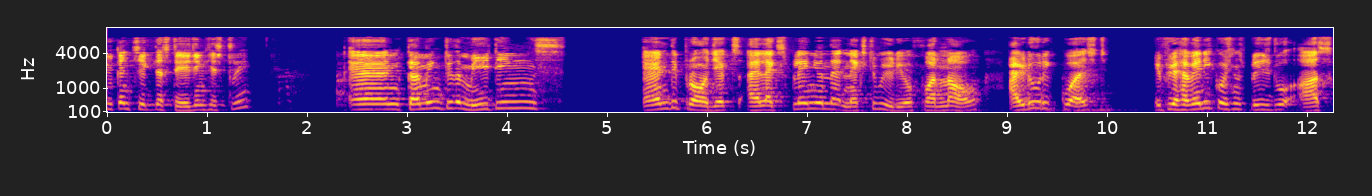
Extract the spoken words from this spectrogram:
you can check the staging history and coming to the meetings and the projects i'll explain you in the next video for now i do request if you have any questions please do ask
